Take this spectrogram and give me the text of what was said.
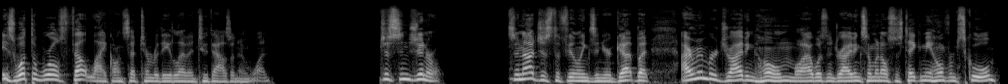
is what the world felt like on September the 11th, 2001. Just in general. So, not just the feelings in your gut, but I remember driving home. Well, I wasn't driving, someone else was taking me home from school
